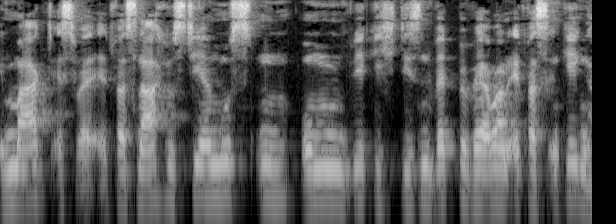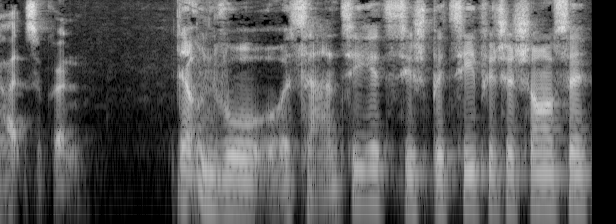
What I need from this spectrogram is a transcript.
im Markt etwas nachjustieren mussten, um wirklich diesen Wettbewerbern etwas entgegenhalten zu können. Ja, und wo sahen Sie jetzt die spezifische Chance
